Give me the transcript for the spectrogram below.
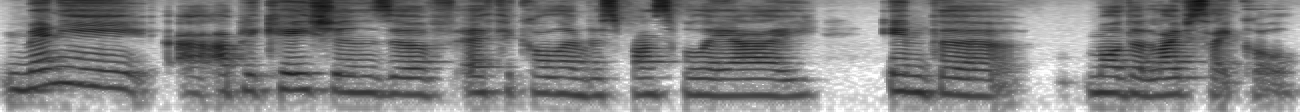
many uh, applications of ethical and responsible AI in the model lifecycle.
